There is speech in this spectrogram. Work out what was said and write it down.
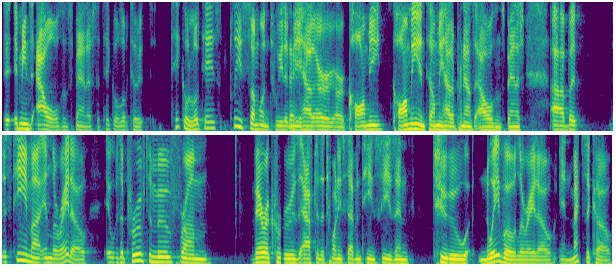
it, it means owls in Spanish. The Tecolotes. Tecolotes. Please, someone tweet at me how to, or, or, call me, call me and tell me how to pronounce owls in Spanish. Uh, but this team uh, in Laredo, it was approved to move from Veracruz after the 2017 season to Nuevo Laredo in Mexico,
